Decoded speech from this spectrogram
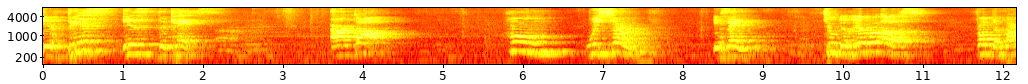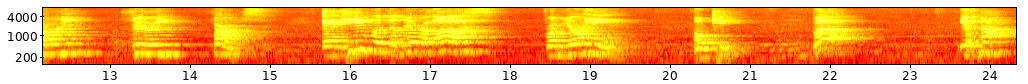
If this is the case, our God, whom we serve, is able to deliver us from the burning, fiery furnace and he will deliver us from your hand, O king. But if not,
